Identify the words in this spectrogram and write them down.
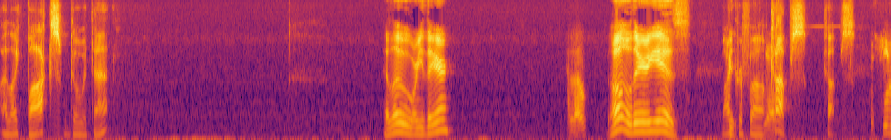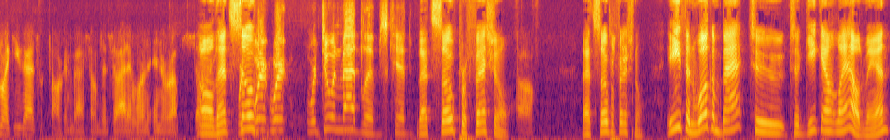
I like box. We'll go with that. Hello, are you there? Hello? Oh, there he is. Microphone. Yeah. Cups. Cups. It seemed like you guys were talking about something, so I didn't want to interrupt. So. Oh, that's so We're, we're, we're, we're doing Mad Libs, kid. that's so professional. Oh. That's so professional. Ethan, welcome back to to Geek Out Loud, man.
